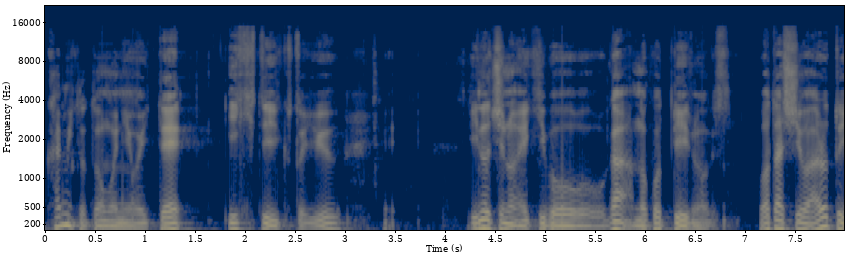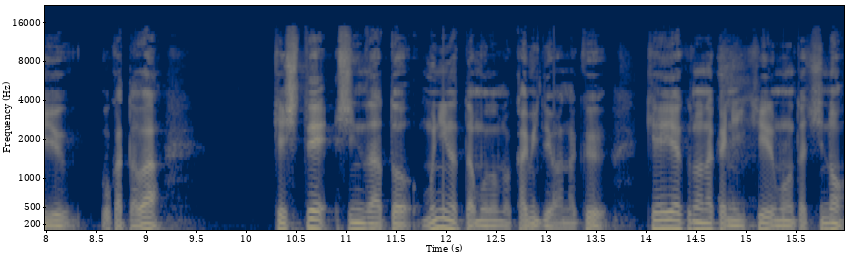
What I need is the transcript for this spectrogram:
神と共において生きていくという命の希望が残っているのです。私はあるというお方は決して死んだ後無になった者の神ではなく契約の中に生きている者たちの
